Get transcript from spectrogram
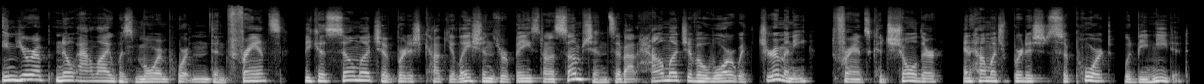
In Europe, no ally was more important than France because so much of British calculations were based on assumptions about how much of a war with Germany France could shoulder and how much British support would be needed.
